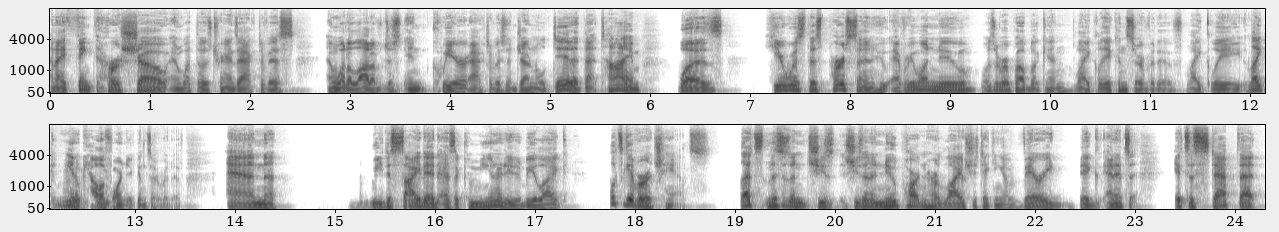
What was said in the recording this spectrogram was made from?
and I think her show and what those trans activists and what a lot of just in queer activists in general did at that time was here was this person who everyone knew was a Republican, likely a conservative, likely like you know Mhm. California conservative, and we decided as a community to be like, let's give her a chance. Let's. This is a she's she's in a new part in her life. She's taking a very big, and it's a, it's a step that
